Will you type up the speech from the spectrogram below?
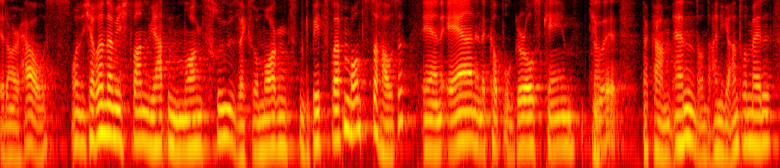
at our house. Und ich erinnere mich dran, wir hatten morgens früh, 6 Uhr morgens, ein Gebetstreffen bei uns zu Hause. And Ann and a couple girls came to it. Da kamen Ann und einige andere Mädels.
